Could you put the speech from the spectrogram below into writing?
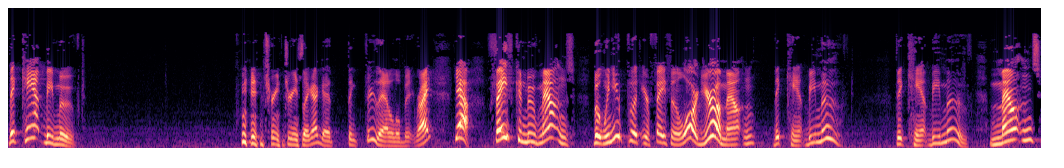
that can't be moved. Trina's like, I got to think through that a little bit, right? Yeah, faith can move mountains, but when you put your faith in the Lord, you're a mountain that can't be moved that can't be moved. Mountains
